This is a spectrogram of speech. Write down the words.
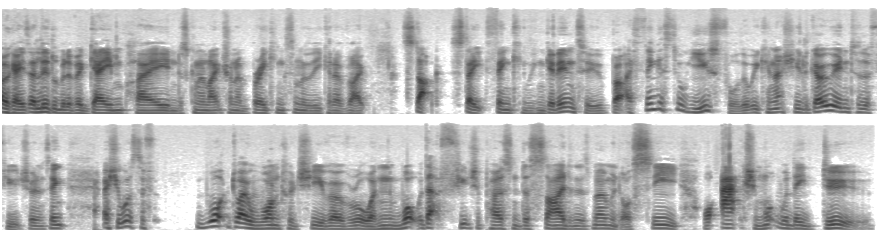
okay, it's a little bit of a gameplay and just kind of like trying to breaking some of the kind of like stuck state thinking we can get into. But I think it's still useful that we can actually go into the future and think, actually, what's the what do I want to achieve overall, and what would that future person decide in this moment, or see, or action? What would they do?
